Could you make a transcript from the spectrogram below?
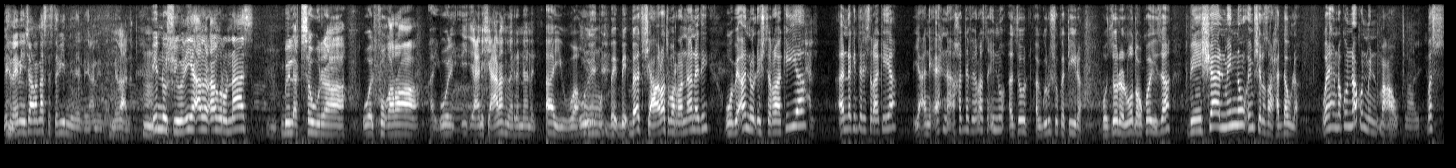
نحن يعني إن شاء الله الناس تستفيد من يعني اللي قاعدة إنه الشيوعية أغروا الناس بالثوره والفقراء أيوة. وال- يعني شعارات من الرنانة دي. أيوه. و- ب... بس شعاراتهم الرنانة دي وبانه الاشتراكية حل. أنك أنت الاشتراكية يعني إحنا أخذنا في رأسنا إنه الزول القروشه كثيره والزول الوضع كويس ده بينشال منه يمشي لصالح الدولة. ونحن نكون نأكل من معه. بس.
